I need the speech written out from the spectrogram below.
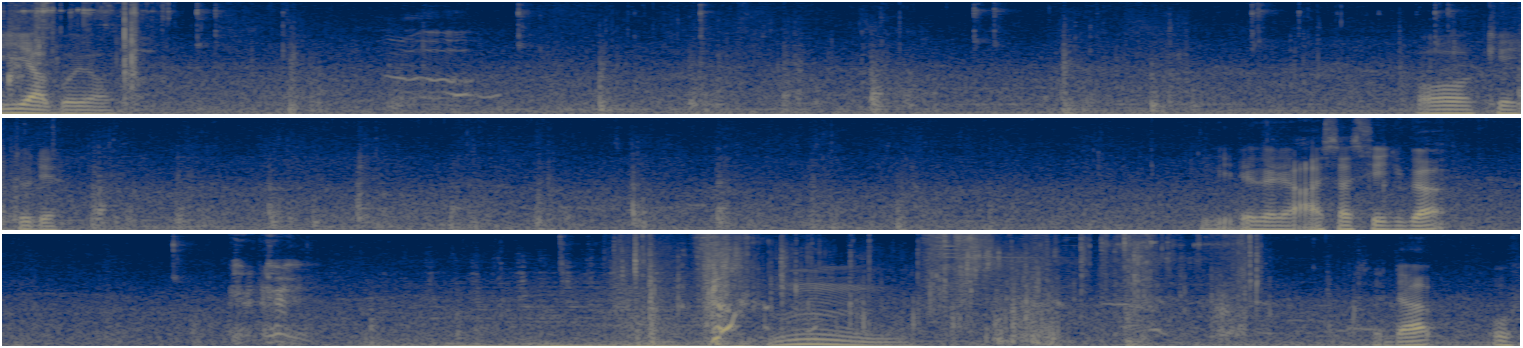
Iya, boyo. Okey, tu dia. Jadi dia ada assassin juga. Hmm. Sedap. Uh,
